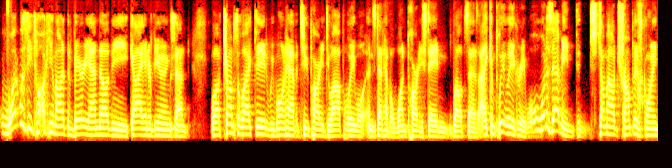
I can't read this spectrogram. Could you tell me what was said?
What what was he talking about at the very end though? The guy interviewing said, "Well, if Trump's elected, we won't have a two party duopoly. We'll instead have a one party state." And Weld says, "I completely agree." Well, what does that mean? Did somehow Trump is going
